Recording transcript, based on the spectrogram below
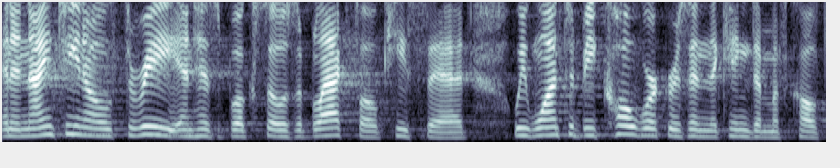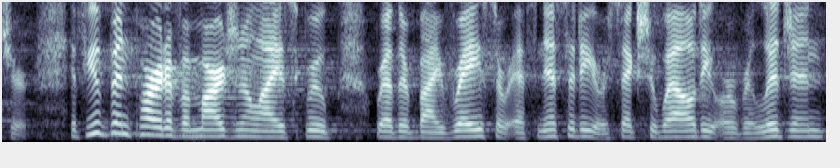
And in 1903, in his book, Souls of Black Folk, he said, we want to be co-workers in the kingdom of culture. If you've been part of a marginalized group, whether by race or ethnicity or sexuality or religion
